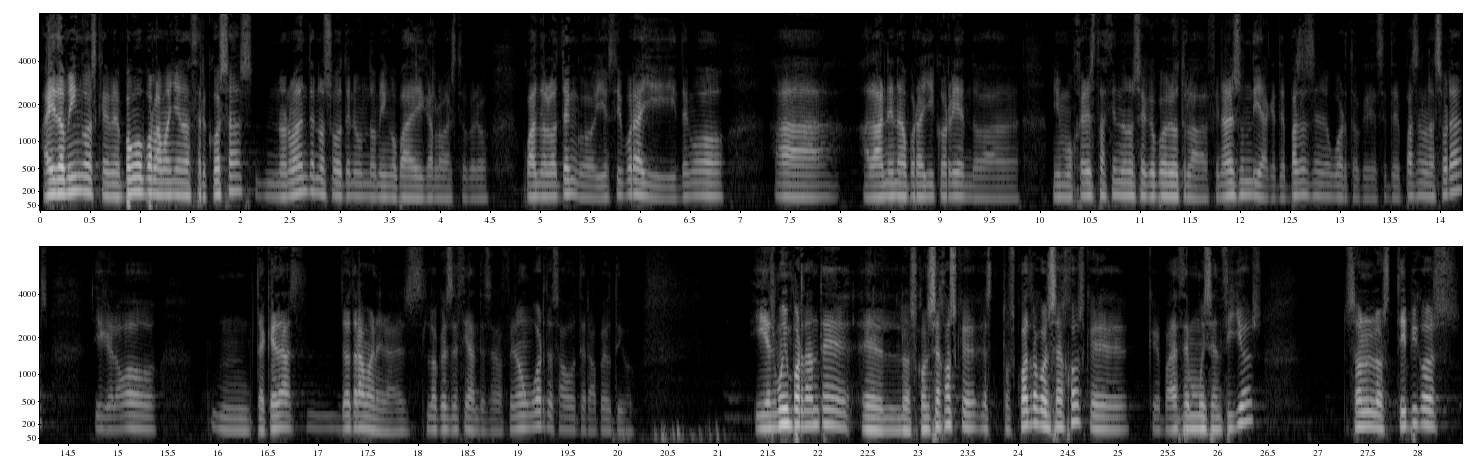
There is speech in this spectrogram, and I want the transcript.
hay domingos que me pongo por la mañana a hacer cosas. Normalmente no suelo tener un domingo para dedicarlo a esto, pero cuando lo tengo y estoy por allí y tengo a, a la nena por allí corriendo, a mi mujer está haciendo no sé qué por el otro lado. Al final es un día que te pasas en el huerto, que se te pasan las horas y que luego mm, te quedas de otra manera. Es lo que os decía antes. Al final un huerto es algo terapéutico. Y es muy importante eh, los consejos que estos cuatro consejos que, que parecen muy sencillos son los típicos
